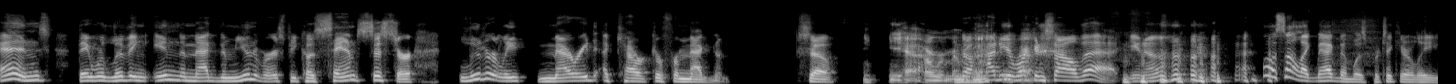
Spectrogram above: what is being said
and they were living in the Magnum universe because Sam's sister literally married a character from Magnum. So, Yeah, I remember. so how do you Yeah. reconcile that? You know, Well, it's not like Magnum was particularly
